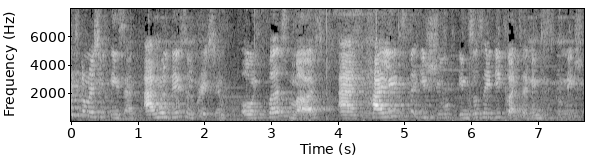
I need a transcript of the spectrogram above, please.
Discrimination is an annual day celebration on 1st March and highlights the issue in society concerning discrimination.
